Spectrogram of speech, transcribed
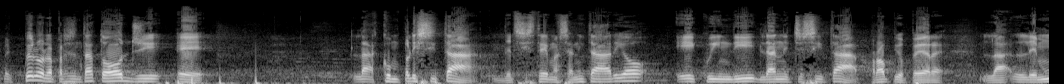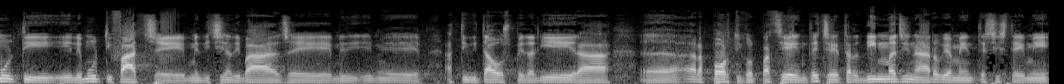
Quello rappresentato oggi è la complessità del sistema sanitario e quindi la necessità proprio per la, le, multi, le, multifacce, medicina di base, eh, attività ospedaliera, eh, rapporti col paziente eccetera, di immaginare ovviamente sistemi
